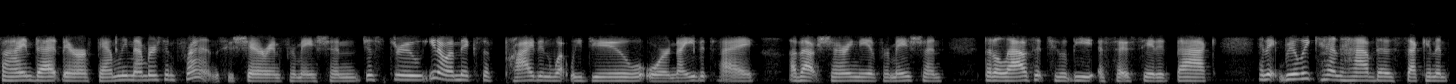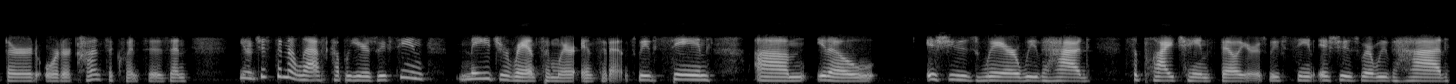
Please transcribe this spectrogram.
find that there are family members and friends who share information just through, you know, a mix of pride in what we do or naivete about sharing the information that allows it to be associated back. And it really can have those second and third order consequences. And, you know, just in the last couple of years, we've seen major ransomware incidents. We've seen, um, you know, issues where we've had supply chain failures. We've seen issues where we've had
